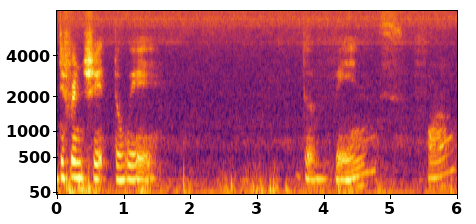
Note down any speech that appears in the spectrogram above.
differentiate the way the veins form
